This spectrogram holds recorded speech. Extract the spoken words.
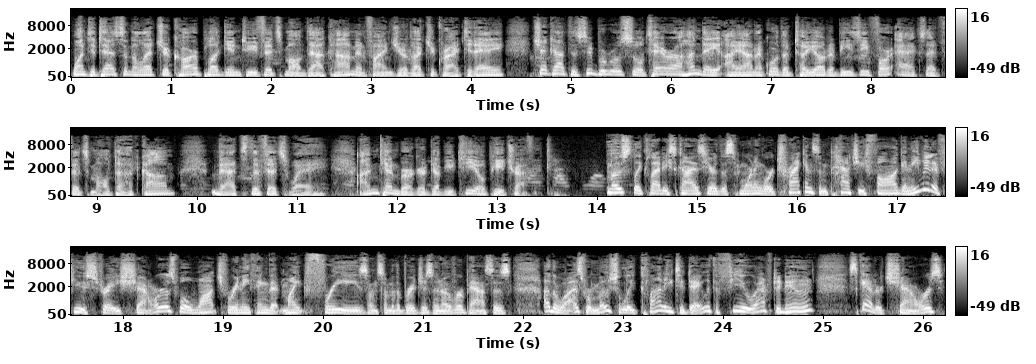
Want to test an electric car? Plug into fitzmall.com and find your electric ride today. Check out the Subaru Solterra, Hyundai Ioniq, or the Toyota BZ4X at fitzmall.com. That's the Fitz way. I'm Ken Berger, WTOP Traffic. Mostly cloudy skies here this morning. We're tracking some patchy fog and even a few stray showers. We'll watch for anything that might freeze on some of the bridges and overpasses. Otherwise, we're mostly cloudy today with a few afternoon scattered showers.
